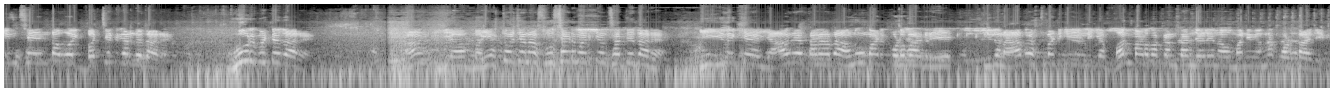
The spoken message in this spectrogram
ಹಿಂಸೆಯಿಂದ ಹೋಗಿ ಬಚ್ಚಿಟ್ಕೊಂಡಿದ್ದಾರೆ. ಊರು ಬಿಟ್ಟಿದ್ದಾರೆ. ಎಷ್ಟೋ ಜನ ಸೂಸೈಡ್ ಮಾಡ್ಕೊಂಡು ಸತ್ತಿದ್ದಾರೆ. ಈ ಇದಕ್ಕೆ ಯಾವುದೇ ತರಹದ ಅನುವು ಮಾಡಿ ಕೊಡಬಾರ್ದ್ರಿ. ಇದನ್ನ ಆದಷ್ಟು ಮಟ್ಟಿಗೆ ಇಲ್ಲಿಗೆ ಬಂದ್ ಮಾಡ್ಬೇಕಂತಂದೇಳಿ ನಾವು ಮನವಿಯನ್ನ ಕೊಡ್ತಾ ಇದ್ದೀವಿ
